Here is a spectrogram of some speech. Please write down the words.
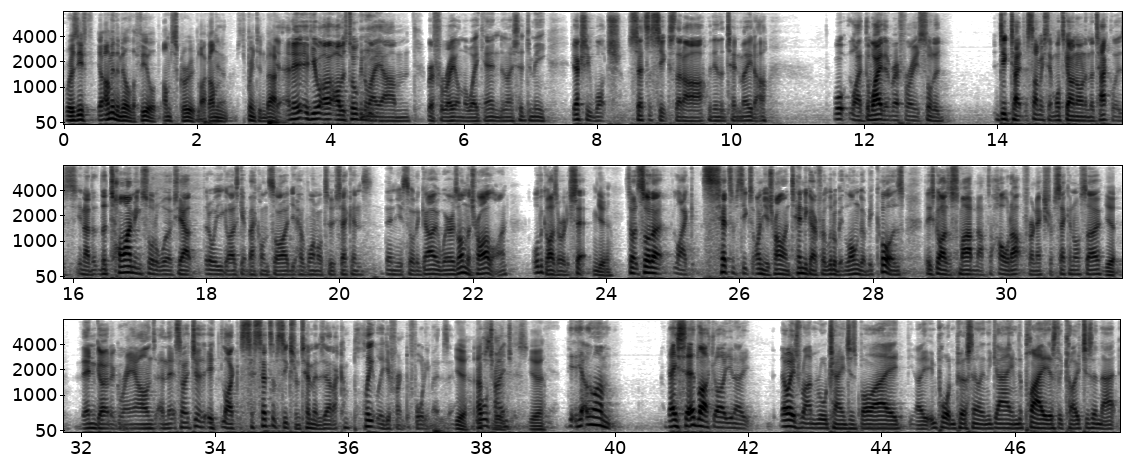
Whereas if I'm in the middle of the field, I'm screwed. Like I'm sprinting back. Yeah, and if you, I, I was talking to a um, referee on the weekend, and they said to me, if you actually watch sets of six that are within the ten meter, well, like the way that referees sort of dictate to some extent what's going on in the tacklers. you know, the, the timing sort of works out that all you guys get back on side, you have one or two seconds, then you sort of go. Whereas on the try line, all the guys are already set. Yeah. So it's sort of like sets of six on your try line tend to go for a little bit longer because these guys are smart enough to hold up for an extra second or so. Yep. Then go to ground, and then, so it just it like sets of six from ten meters out are completely different to forty meters out. Yeah, it all absolutely. changes. Yeah. The, the other one, they said like, oh, you know, they always run rule changes by you know important personnel in the game, the players, the coaches, and that.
